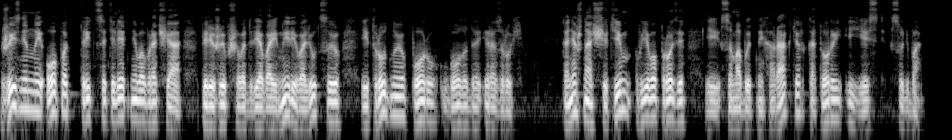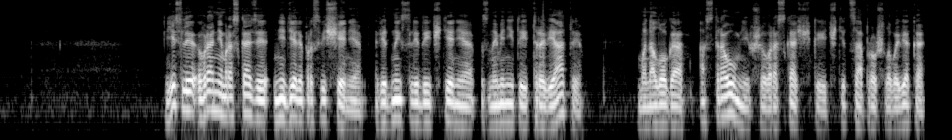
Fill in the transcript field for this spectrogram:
Жизненный опыт тридцатилетнего врача, пережившего две войны, революцию и трудную пору голода и разрухи. Конечно, ощутим в его прозе и самобытный характер, который и есть судьба. Если в раннем рассказе «Неделя просвещения» видны следы чтения знаменитой «Травиаты», монолога остроумнейшего рассказчика и чтеца прошлого века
